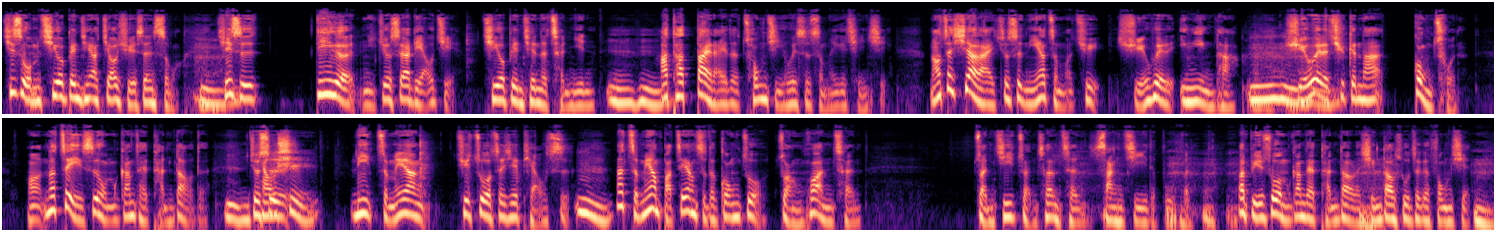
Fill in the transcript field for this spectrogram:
其实我们气候变迁要教学生什么？其实第一个你就是要了解气候变迁的成因，嗯哼，啊，它带来的冲击会是什么一个情形？然后再下来就是你要怎么去学会了应应它，嗯，学会了去跟它共存，哦，那这也是我们刚才谈到的，嗯，就是你怎么样？去做这些调试，嗯，那怎么样把这样子的工作转换成转机，转换成商机的部分？那比如说我们刚才谈到了行道树这个风险，嗯，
